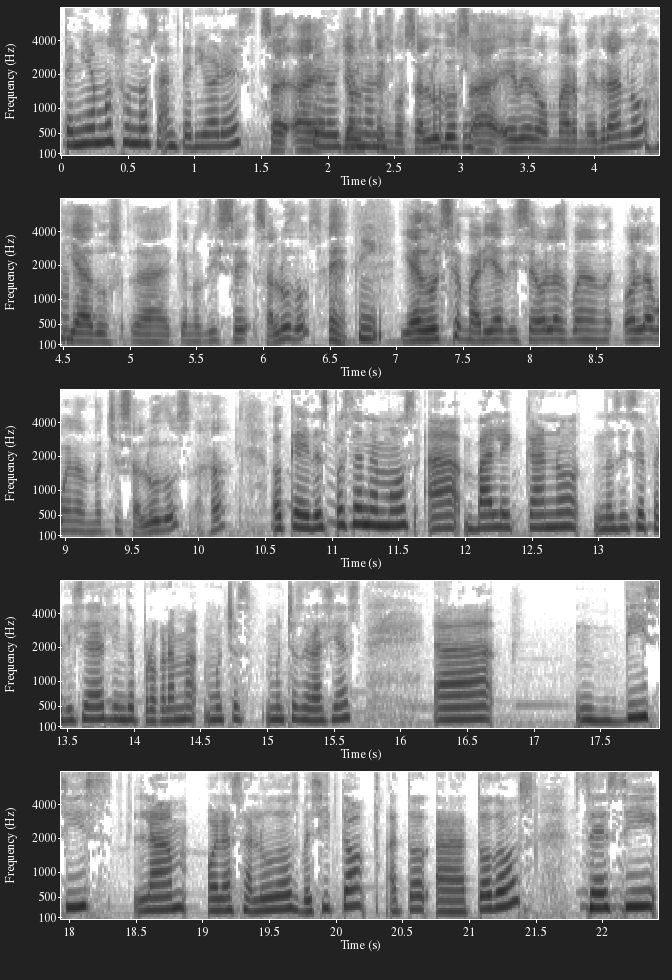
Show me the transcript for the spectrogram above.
Teníamos unos anteriores, Sa a, pero yo los no tengo. los... Saludos a Ever Omar Medrano Ajá. y a, Dus- a- que nos dice saludos. Sí. y a Dulce María dice hola buenas, hola, buenas noches, saludos. Ajá. Ok, después tenemos a Vale Cano, nos dice felicidades, lindo programa, muchas, muchas gracias. A Dicis Lam, hola, saludos, besito a, to- a todos. Ceci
